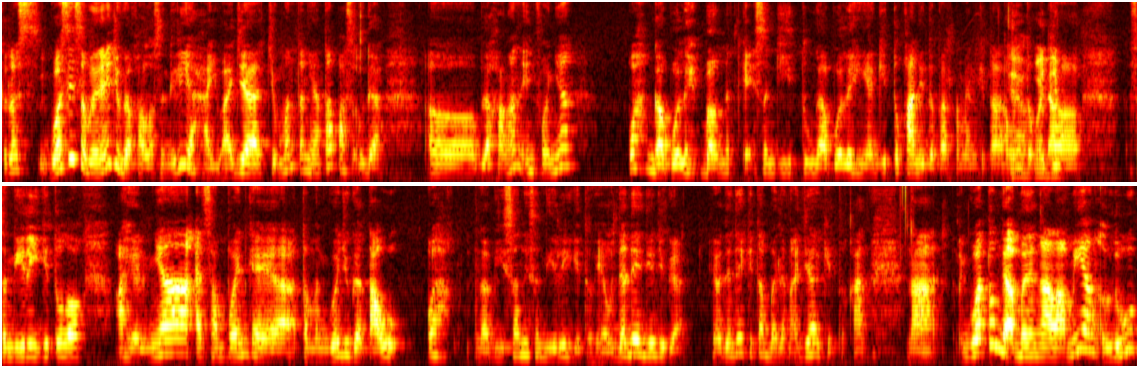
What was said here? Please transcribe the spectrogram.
Terus gue sih sebenarnya juga kalau sendiri ya hayu aja. Cuman ternyata pas udah eh, belakangan infonya wah nggak boleh banget kayak segitu nggak bolehnya gitu kan di departemen kita Ya, untuk wajib. eh, sendiri gitu loh. Akhirnya at some point kayak temen gue juga tahu wah nggak bisa nih sendiri gitu. Ya udah deh dia juga ya udah deh kita bareng aja gitu kan. Nah gue tuh nggak mengalami yang lu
